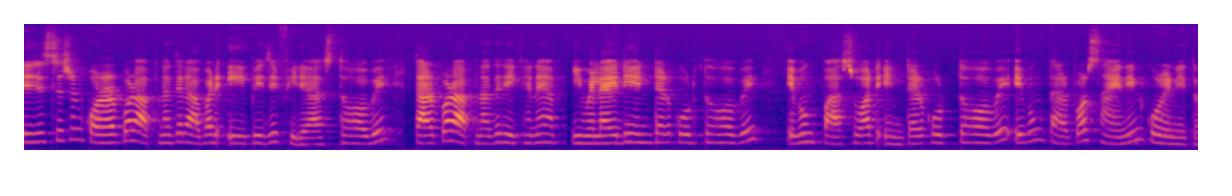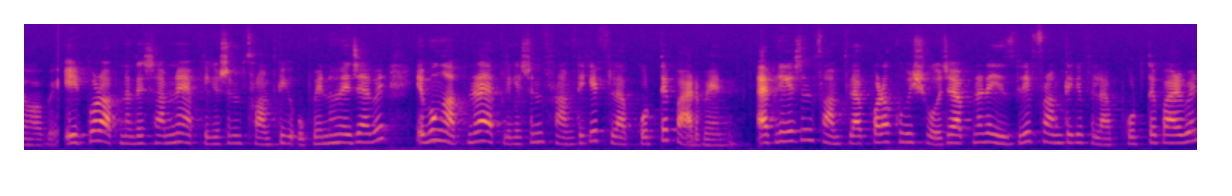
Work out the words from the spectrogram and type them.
রেজিস্ট্রেশন করার পর আপনাদের আবার এই পেজে ফিরে আসতে হবে। তারপর আপনাদের এখানে ইমেল আইডি এন্টার করতে হবে এবং পাসওয়ার্ড এন্টার করতে হবে এবং তারপর সাইন ইন করে নিতে হবে। এরপর আপনাদের সামনে অ্যাপ্লিকেশন ফর্মটি ওপেন হয়ে যাবে এবং আপনারা অ্যাপ্লিকেশন ফর্মটিকে ফিল করতে পারবেন। অ্যাপ্লিকেশন ফর্ম ফিল করা খুবই সোজা আপনারা ইজিলি ফর্ম থেকে ফিল করতে পারবেন।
